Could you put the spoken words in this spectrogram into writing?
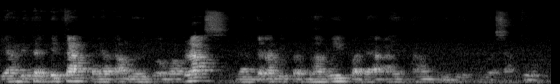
yang diterbitkan pada tahun 2015 dan telah diperbaharui pada akhir tahun 2021.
